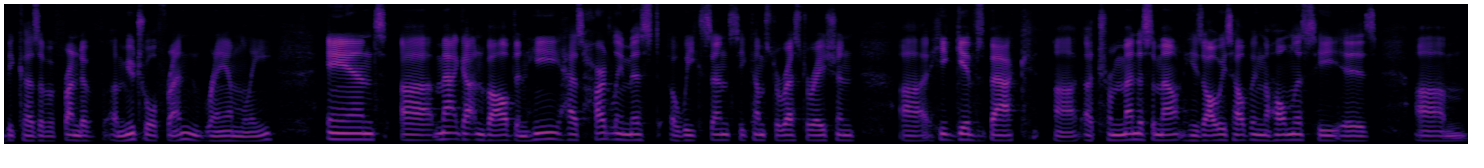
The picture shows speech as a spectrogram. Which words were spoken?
because of a friend of a mutual friend, Ram Lee, and uh, Matt got involved, and he has hardly missed a week since. He comes to restoration. Uh, he gives back uh, a tremendous amount. He's always helping the homeless. He is, um,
